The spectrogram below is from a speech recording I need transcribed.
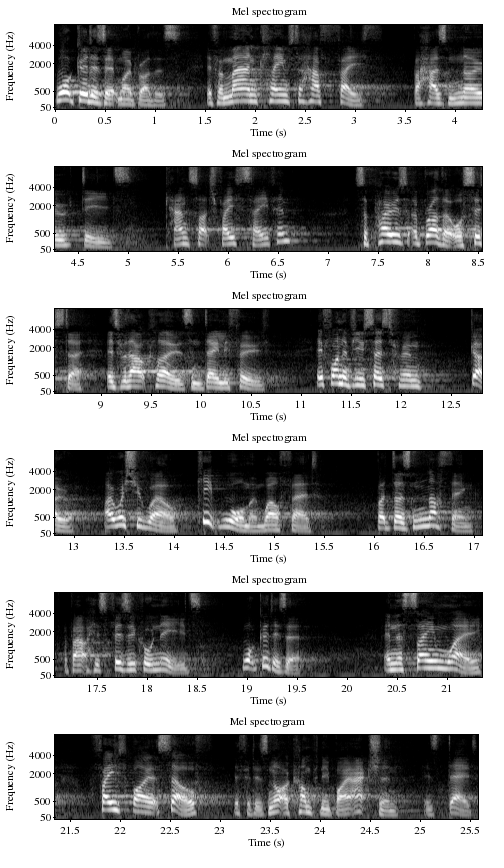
What good is it, my brothers, if a man claims to have faith but has no deeds? Can such faith save him? Suppose a brother or sister is without clothes and daily food. If one of you says to him, Go, I wish you well, keep warm and well fed but does nothing about his physical needs, what good is it? In the same way, faith by itself, if it is not accompanied by action, is dead.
